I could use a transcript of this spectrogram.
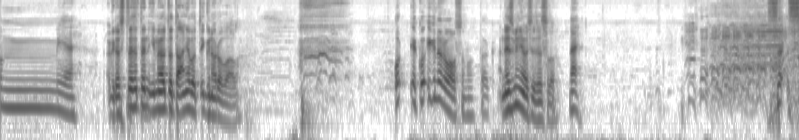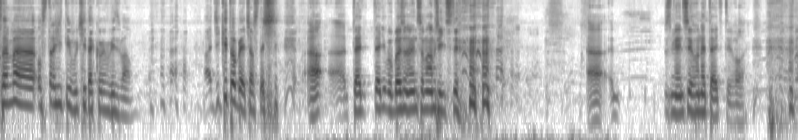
Um, je. A kdo jste ten e-mail totálně odignoroval? o, jako ignoroval jsem ho, tak. A nezměnil jsi heslo? Ne. S, jsem uh, ostražitý vůči takovým výzvám. A díky tobě částečně. A, a teď, teď vůbec nevím, co mám říct. a, Změň si ho hned teď, ty vole.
